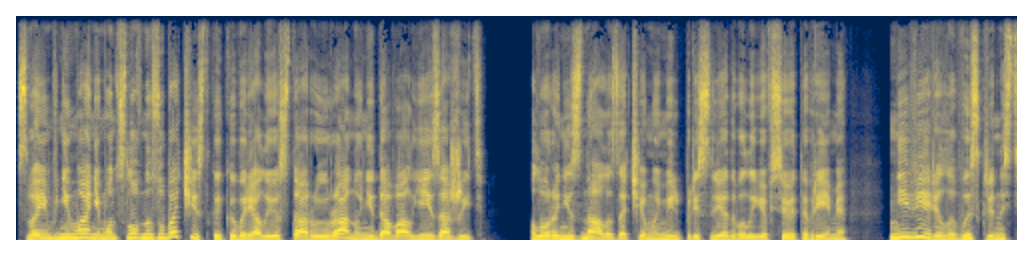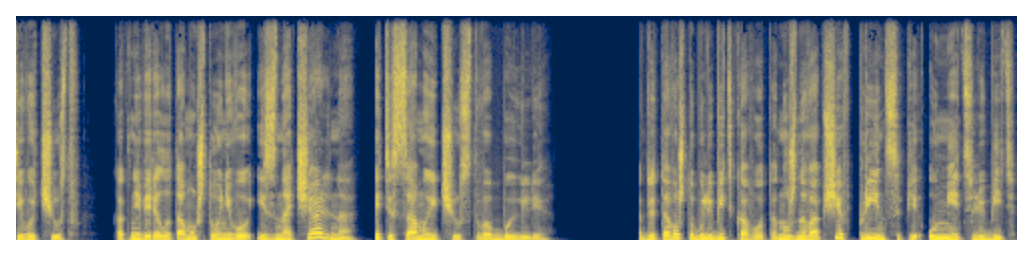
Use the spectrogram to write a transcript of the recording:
Своим вниманием он словно зубочисткой ковырял ее старую рану, не давал ей зажить. Лора не знала, зачем Эмиль преследовал ее все это время. Не верила в искренность его чувств, как не верила тому, что у него изначально эти самые чувства были. Для того, чтобы любить кого-то, нужно вообще в принципе уметь любить.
